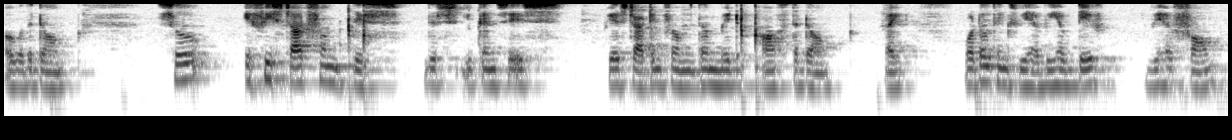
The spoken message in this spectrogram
over the DOM. So if we start from this this you can say is we are starting from the mid of the DOM right? What all things we have? We have div we have form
